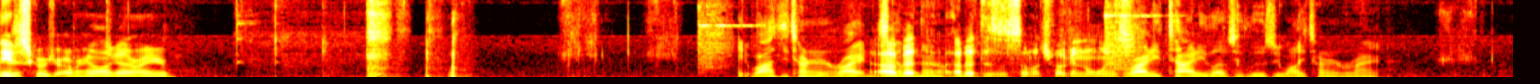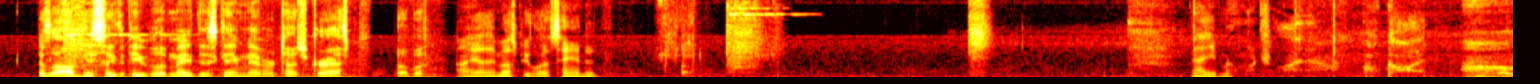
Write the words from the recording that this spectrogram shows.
Need a screwdriver? Hell, I got it right here. Hey, why is he turning it right? And it's I bet. out? I bet this is so much fucking noise. Righty tighty, lefty loosey. Why is he turning it right? Because obviously the people that made this game never touched grass before, Bubba. Oh yeah, they must be left-handed. Now you might want to lie down. Oh god.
